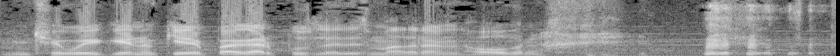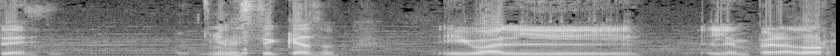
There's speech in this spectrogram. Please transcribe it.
Un che güey que no quiere pagar, pues le desmadran la obra. este, en este caso, igual el emperador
